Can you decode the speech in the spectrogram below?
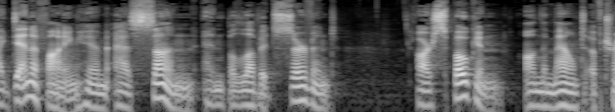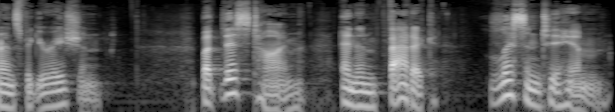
identifying him as son and beloved servant, are spoken on the Mount of Transfiguration. But this time, an emphatic listen to him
